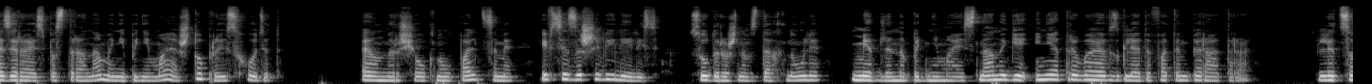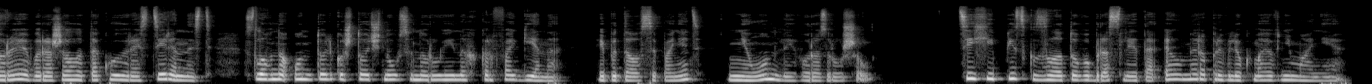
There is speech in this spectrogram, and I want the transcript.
озираясь по сторонам и не понимая, что происходит. Элмер щелкнул пальцами, и все зашевелились, судорожно вздохнули, медленно поднимаясь на ноги и не отрывая взглядов от императора. Лицо Рея выражало такую растерянность, словно он только что очнулся на руинах Карфагена и пытался понять, не он ли его разрушил. Тихий писк золотого браслета Элмера привлек мое внимание.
